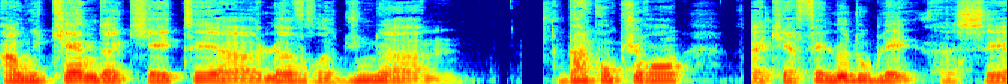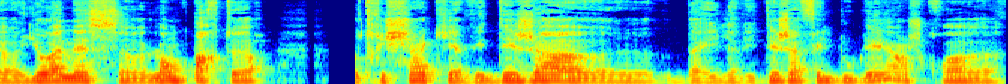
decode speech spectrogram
un week-end qui a été euh, l'œuvre euh, d'un concurrent euh, qui a fait le doublé, euh, c'est euh, Johannes euh, Lamparter, autrichien, qui avait déjà, euh, bah, il avait déjà fait le doublé, hein, je crois.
